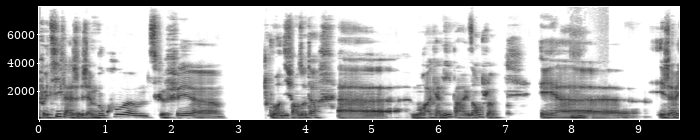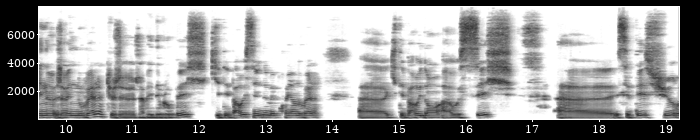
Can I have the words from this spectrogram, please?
poétique, là, j'aime beaucoup euh, ce que fait euh, bon, différents auteurs, euh, Murakami par exemple, et, euh, et j'avais une j'avais une nouvelle que j'avais développée qui était parue, c'est une de mes premières nouvelles euh, qui était parue dans AOC. C'était sur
